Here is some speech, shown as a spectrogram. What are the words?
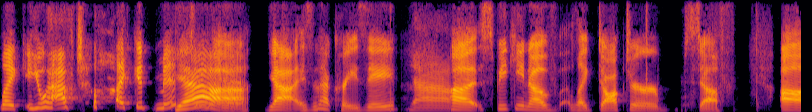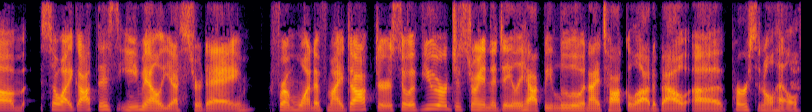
Like you have to like admit to Yeah. Yeah. Isn't that crazy? Yeah. Uh, speaking of like doctor stuff, um, so I got this email yesterday from one of my doctors. So if you are just joining the Daily Happy, Lulu and I talk a lot about uh personal health.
